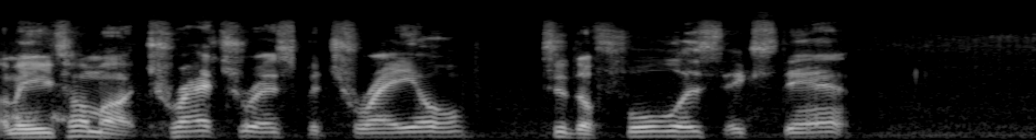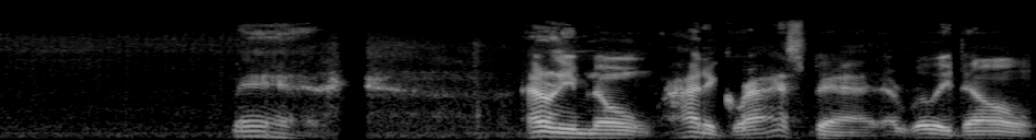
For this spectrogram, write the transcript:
I mean, you're talking about treacherous betrayal to the fullest extent. Man, I don't even know how to grasp that. I really don't.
